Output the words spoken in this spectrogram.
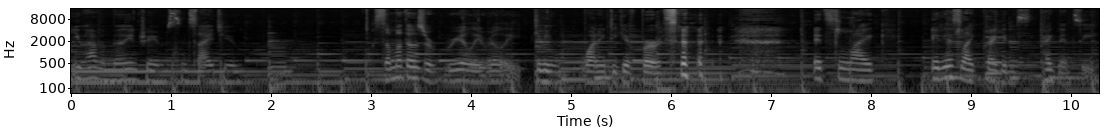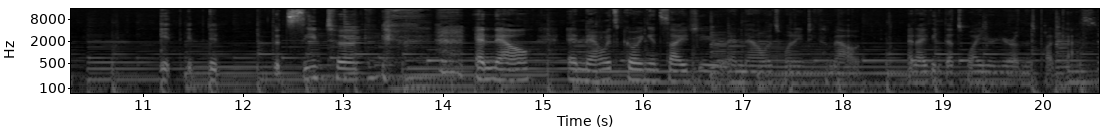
you have a million dreams inside you. Some of those are really, really giving, wanting to give birth. it's like, it is like pregnancy. It, it, it, the seed took, and now, and now it's growing inside you, and now it's wanting to come out. And I think that's why you're here on this podcast.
